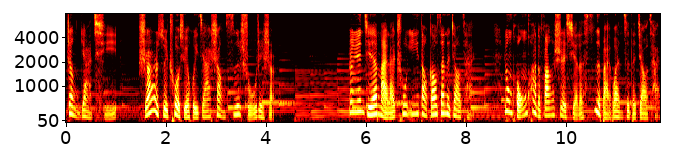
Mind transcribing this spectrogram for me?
郑亚奇，十二岁辍学回家上私塾这事儿。郑渊洁买来初一到高三的教材，用童话的方式写了四百万字的教材，《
